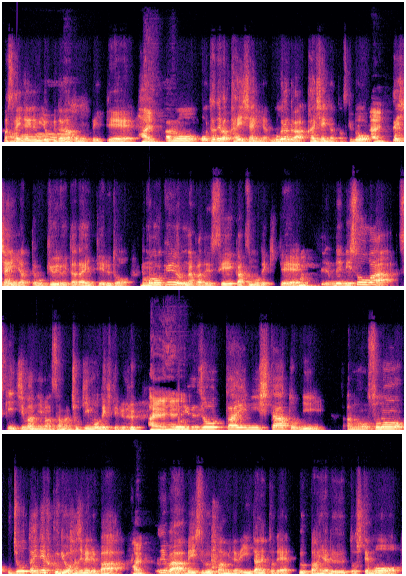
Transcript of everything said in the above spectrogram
まあ、最大の魅力だなと思っていて、はい。あの、お例えば会社員や、僕なんか会社員だったんですけど、はい。会社員やってお給料いただいていると。でうんこのお給料の中で生活もできて、で、理想は月1万、2万、3万、貯金もできてる。はい。そういう状態にした後に、あの、その状態で副業を始めれば、はい。例えばベース物販みたいなインターネットで物販やるとしても、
